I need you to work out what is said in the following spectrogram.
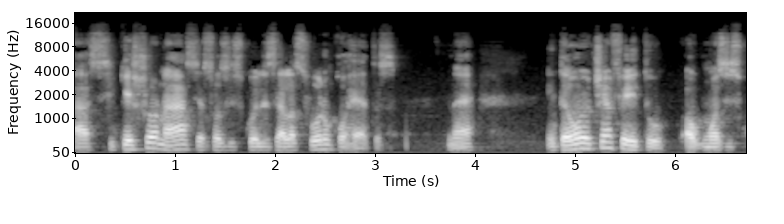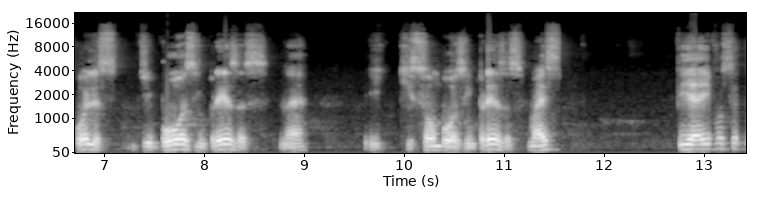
a se questionar se as suas escolhas elas foram corretas né? Então eu tinha feito algumas escolhas de boas empresas, né? E que são boas empresas, mas e aí você,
